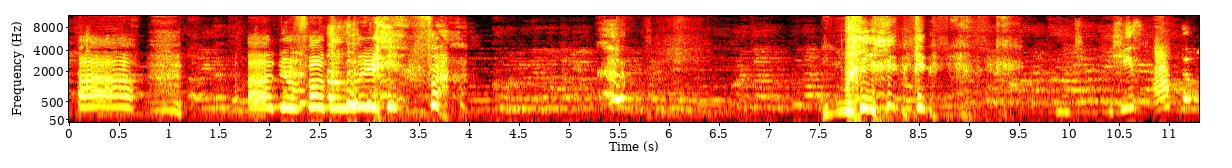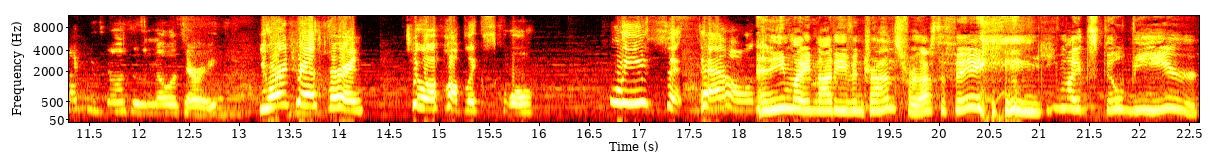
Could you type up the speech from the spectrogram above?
ah, ah, you found a leaf. He's acting like he's going to the military. You are transferring to a public school. Please sit down. and he might not even transfer. That's the thing. he might still be here.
